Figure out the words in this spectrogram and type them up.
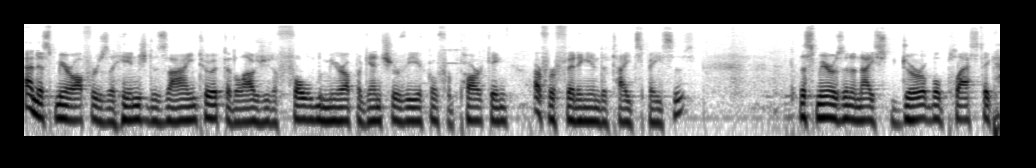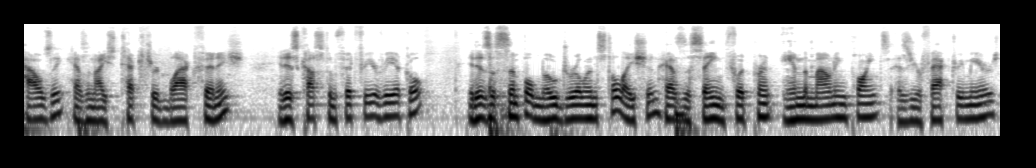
And this mirror offers a hinge design to it that allows you to fold the mirror up against your vehicle for parking or for fitting into tight spaces. This mirror is in a nice durable plastic housing. Has a nice textured black finish. It is custom fit for your vehicle. It is a simple no drill installation, has the same footprint and the mounting points as your factory mirrors.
